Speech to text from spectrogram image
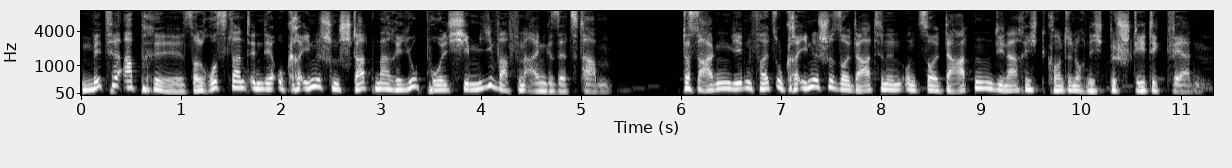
Mitte April soll Russland in der ukrainischen Stadt Mariupol Chemiewaffen eingesetzt haben. Das sagen jedenfalls ukrainische Soldatinnen und Soldaten, die Nachricht konnte noch nicht bestätigt werden.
